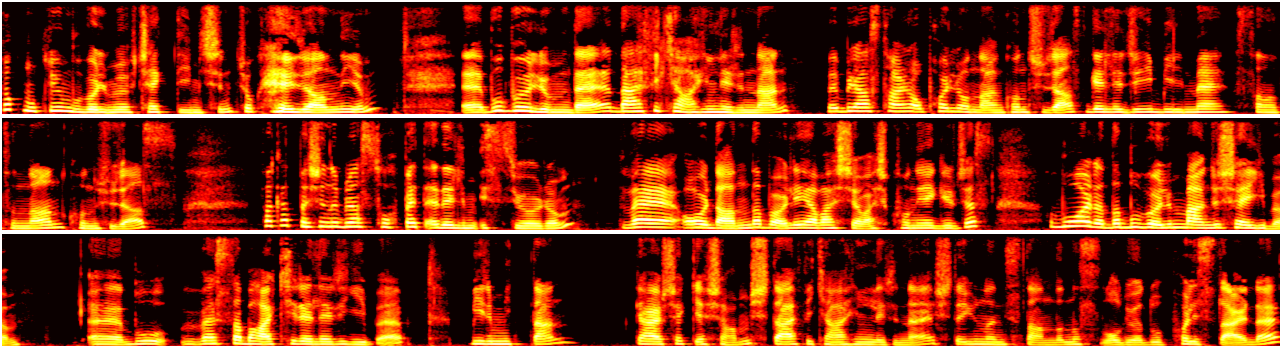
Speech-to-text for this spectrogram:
Çok mutluyum bu bölümü çektiğim için. Çok heyecanlıyım. E, bu bölümde Delphi kahinlerinden ve biraz Tanrı Apollon'dan konuşacağız. Geleceği bilme sanatından konuşacağız. Fakat başında biraz sohbet edelim istiyorum. Ve oradan da böyle yavaş yavaş konuya gireceğiz. Bu arada bu bölüm bence şey gibi. E, bu Vesta Bakireleri gibi bir mitten gerçek yaşanmış Delphi kahinlerine işte Yunanistan'da nasıl oluyordu polislerde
